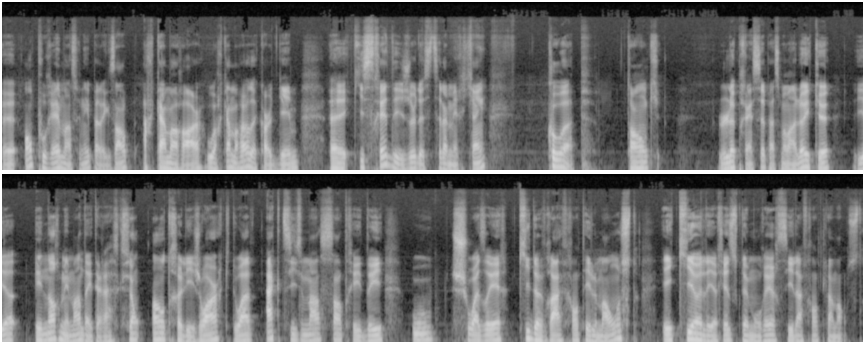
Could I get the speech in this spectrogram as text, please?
euh, on pourrait mentionner par exemple Arkham Horror ou Arkham Horror de Card Game, euh, qui seraient des jeux de style américain coop. Donc, le principe à ce moment-là est qu'il y a énormément d'interactions entre les joueurs qui doivent activement s'entraider ou choisir qui devra affronter le monstre et qui a les risques de mourir s'il affronte le monstre.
